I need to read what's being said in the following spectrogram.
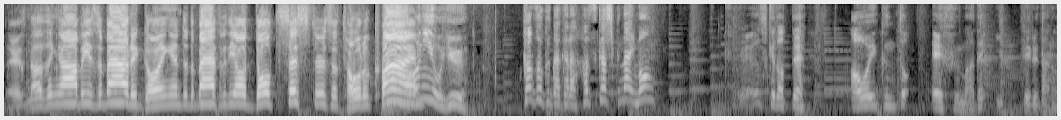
There's nothing obvious about it. Going into the bath with your adult sister is a total crime. 何を言う家族だから恥ずかしくないもん圭介だって葵くんと F まで行ってるだろ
